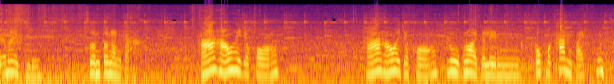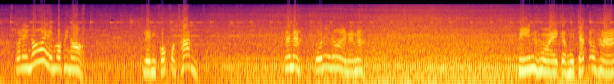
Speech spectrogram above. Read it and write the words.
เอามาให้กิน ส่วนตัวนั้นก็หาเฮาให้เจ้าของ หาเฮาให้เจ้าของ ลูกน้อยก็เล่นกกบักท่านไปนู่นตัวน้อยเห็นบ่พี่น้องเล่นกกบักท่านนั่นน่ะ ตัวน้อยนั่นน่ะปีนหอยกับหูจักเอาหาง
